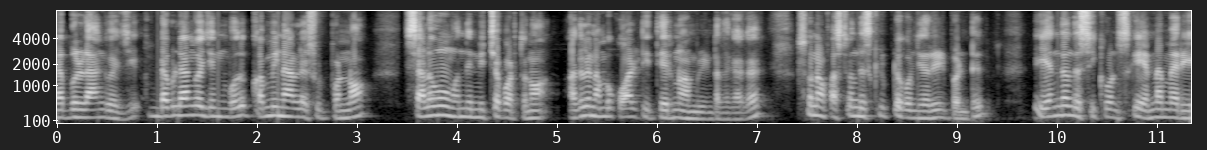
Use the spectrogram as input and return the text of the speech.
Double language double language போது கம்மி நாளில் ஷூட் பண்ணோம் செலவும் வந்து மிச்சப்படுத்தணும். அதில் நம்ம குவாலிட்டி தெரியணும் அப்படின்றதுக்காக. ஸோ நான் ஃபஸ்ட் வந்து ஸ்கிரிப்டை கொஞ்சம் ரீட் பண்ணிட்டு எந்தெந்த சீக்வன்ஸுக்கு என்ன மாதிரி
